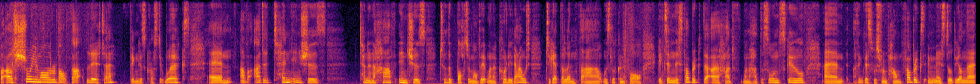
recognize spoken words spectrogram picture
But I'll show you more about that later fingers crossed it works. Um, I've added 10 inches 10 and a half inches to the bottom of it when I cut it out to get the length that I was looking for. It's in this fabric that I had when I had the sewing school. Um, I think this was from Pound Fabrics. It may still be on there.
